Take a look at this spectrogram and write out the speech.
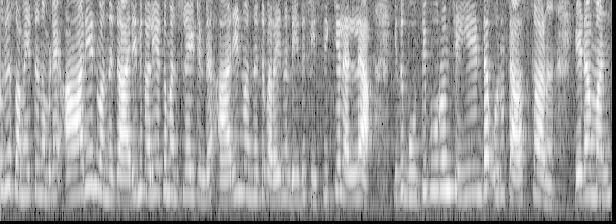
ഒരു സമയത്ത് നമ്മുടെ ആര്യൻ വന്നിട്ട് ആര്യൻ കളിയൊക്കെ മനസ്സിലായിട്ടുണ്ട്. ആര്യൻ വന്നിട്ട് പറയുന്നുണ്ട് ഇത് ഫിസിക്കൽ അല്ല. ഇത് ബുദ്ധിപൂർവം ചെയ്യേണ്ട ഒരു ടാസ്ക്കാണ് എടാ മണ്ട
